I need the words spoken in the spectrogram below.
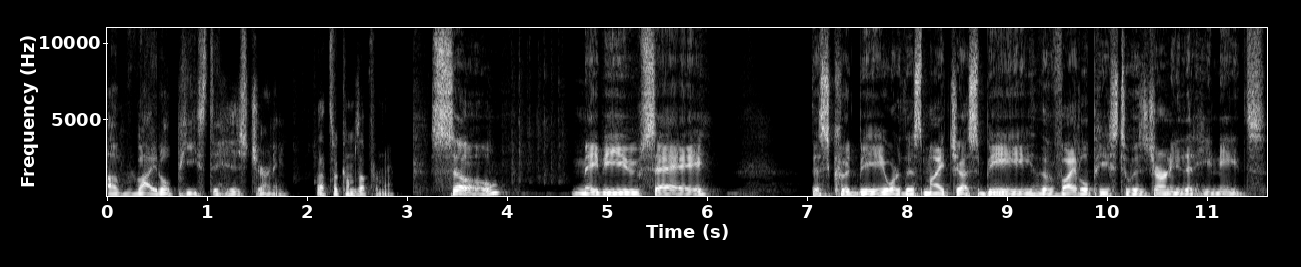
a vital piece to his journey. That's what comes up for me. So maybe you say this could be, or this might just be the vital piece to his journey that he needs.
